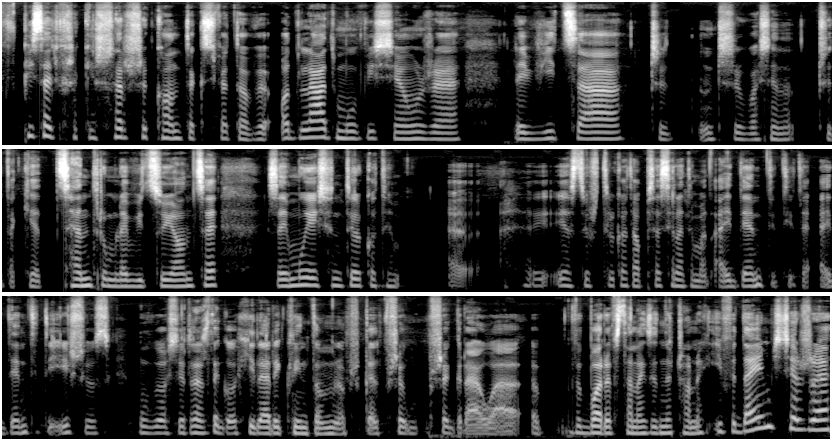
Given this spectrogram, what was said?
wpisać w taki szerszy kontekst światowy. Od lat mówi się, że lewica, czy, czy właśnie czy takie centrum lewicujące zajmuje się tylko tym jest już tylko ta obsesja na temat identity, te identity issues. Mówiło się, że dlaczego Hillary Clinton na przykład przegrała wybory w Stanach Zjednoczonych i wydaje mi się, że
